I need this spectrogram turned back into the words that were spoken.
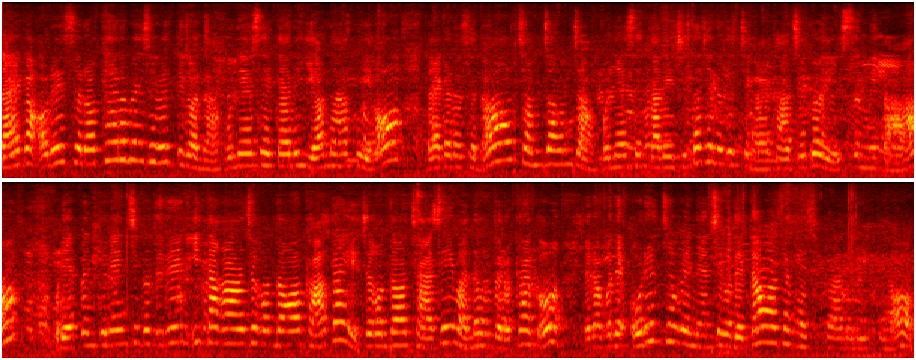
나이가 어릴수록 캐러맨색을 띠거나 무늬의 색깔이 연하고요. 나이가 들수록 점점점 무늬의 색깔이 짙어지는 특징을 가지고 있습니다. 우리 예쁜 그린 친구들은 이따가 조금 더 가까이 조금 더 자세히 만나보도록 하고 여러분의 오른쪽에 있는 친구들 떠와서 다시 보여드릴게요.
